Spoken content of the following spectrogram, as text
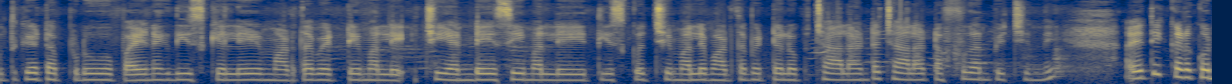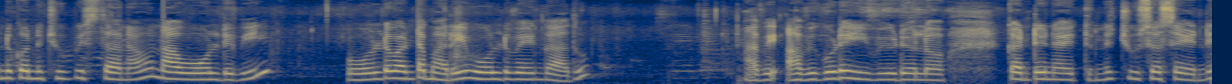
ఉతికేటప్పుడు పైనకి తీసుకెళ్ళి మడత పెట్టి మళ్ళీ చి ఎండేసి మళ్ళీ తీసుకొచ్చి మళ్ళీ మడత పెట్టేలోపు చాలా అంటే చాలా టఫ్గా అనిపించింది. అయితే ఇక్కడ కొన్ని కొన్ని చూపిస్తాను. నా ఓల్డ్వి. ఓల్డ్ అంటే మరీ ఓల్డ్ కాదు. అవి అవి కూడా ఈ వీడియోలో కంటిన్యూ అవుతుంది. చూసేసేయండి.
